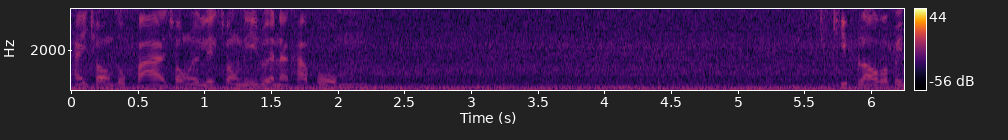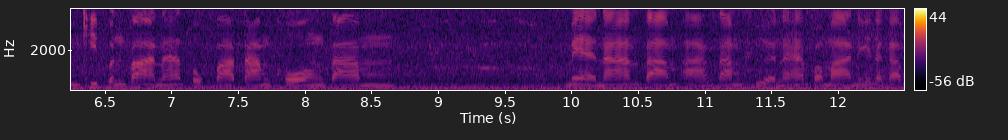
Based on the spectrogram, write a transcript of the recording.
ให้ช่องตกปลาช่องเล็กๆช่องนี้ด้วยนะครับผม คลิปเราก็เป็นคลิปบ้านๆนะ ตกปลาตามคลองตามแม่น้ำตามอ่างตามเขื่อนนะฮะประมาณนี้นะครับ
